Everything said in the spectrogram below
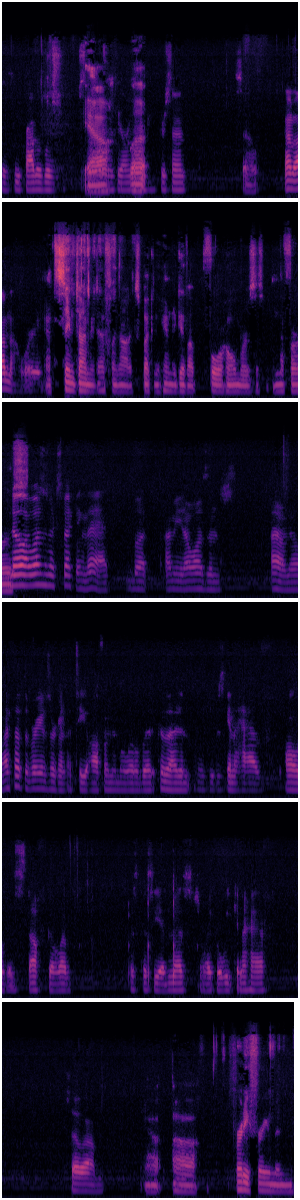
because he probably Yeah, feeling but- 100 percent. So I'm I'm not worried. At the same time, you're definitely not expecting him to give up four homers in the first. No, I wasn't expecting that, but I mean, I wasn't. I don't know. I thought the Braves were gonna tee off on him a little bit because I didn't think he was gonna have all of his stuff going, just because he had missed like a week and a half. So um, yeah. Uh, Freddie Freeman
